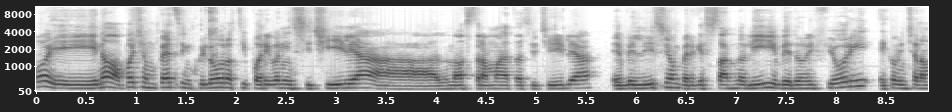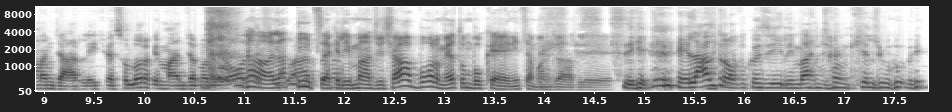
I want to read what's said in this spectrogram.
poi no, poi c'è un pezzo in cui loro tipo arrivano in Sicilia, la nostra amata Sicilia, è bellissimo perché stanno lì, vedono i fiori e cominciano a mangiarli, cioè sono loro che mangiano le rose. no, è la guardano. tizia che li mangia, dice ah buono, mi ha dato un bouquet, inizia a mangiarli. sì, e l'altro così li mangia anche lui.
